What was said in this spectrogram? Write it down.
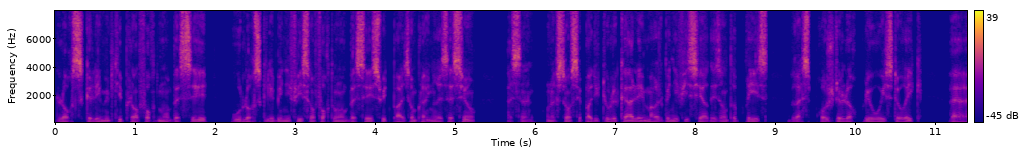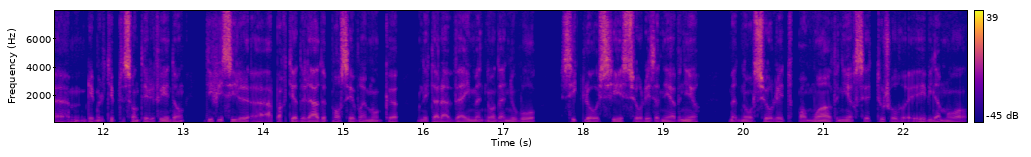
lorsque les multiples ont fortement baissé ou lorsque les bénéfices ont fortement baissé suite, par exemple, à une récession. Pour l'instant, ce n'est pas du tout le cas. Les marges bénéficiaires des entreprises restent proches de leur plus haut historique. Euh, les multiples sont élevés, donc difficile à, partir de là de penser vraiment qu'on est à la veille maintenant d'un nouveau cycle haussier sur les années à venir. Maintenant, sur les trois mois à venir, c'est toujours évidemment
